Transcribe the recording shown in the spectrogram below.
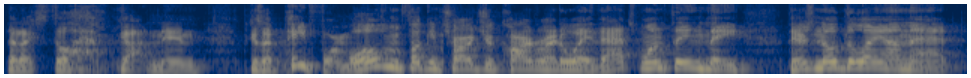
that I still haven't gotten in because I paid for them. All of them fucking charge your card right away. That's one thing they there's no delay on that.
